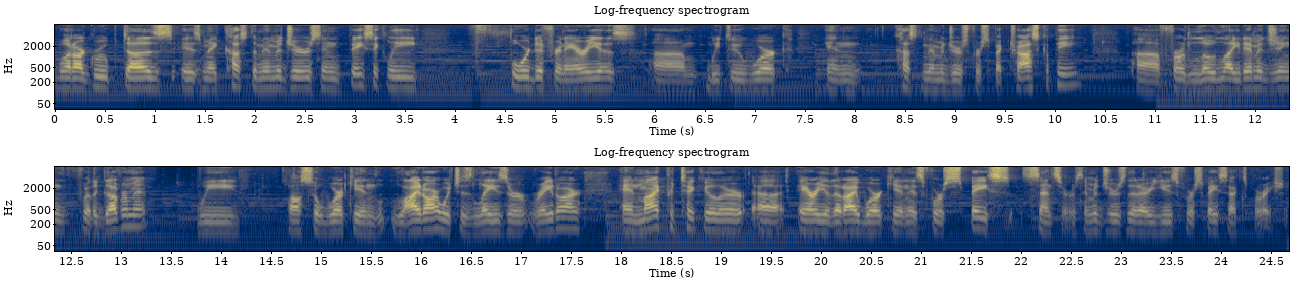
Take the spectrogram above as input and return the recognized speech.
what our group does is make custom imagers and basically four different areas. Um, we do work in custom imagers for spectroscopy, uh, for low light imaging for the government. We also work in LIDAR, which is laser radar, and my particular uh, area that I work in is for space sensors, imagers that are used for space exploration.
